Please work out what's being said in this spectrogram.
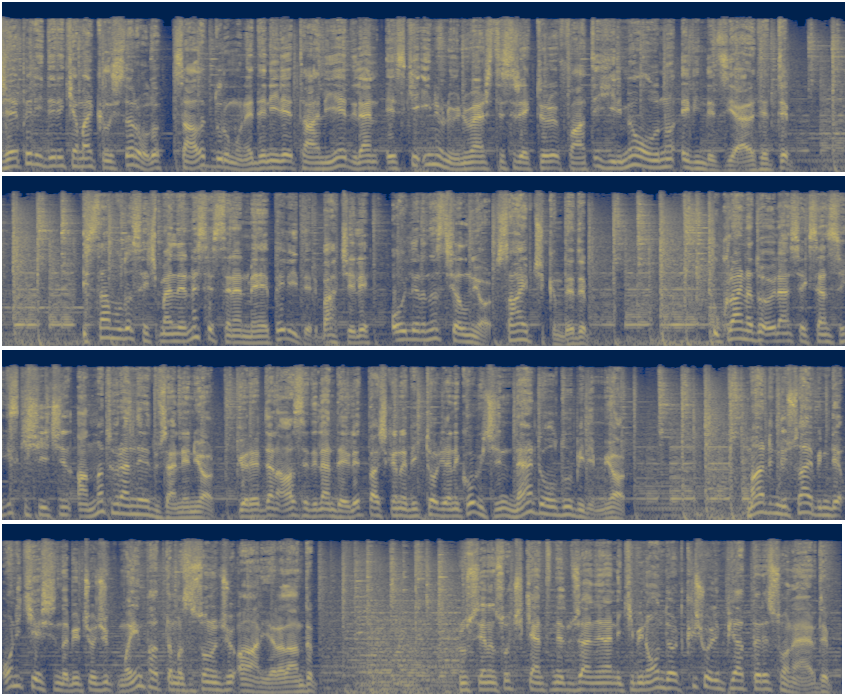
CHP lideri Kemal Kılıçdaroğlu, sağlık durumu nedeniyle tahliye edilen eski İnönü Üniversitesi Rektörü Fatih Hilmioğlu'nu evinde ziyaret etti. İstanbul'da seçmenlerine seslenen MHP lideri Bahçeli, oylarınız çalınıyor, sahip çıkın dedi. Ukrayna'da ölen 88 kişi için anma törenleri düzenleniyor. Görevden azledilen devlet başkanı Viktor Yanukovych'in nerede olduğu bilinmiyor. Mardin Nusaybin'de 12 yaşında bir çocuk mayın patlaması sonucu ağır yaralandı. Rusya'nın Soçi kentinde düzenlenen 2014 kış olimpiyatları sona erdi.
